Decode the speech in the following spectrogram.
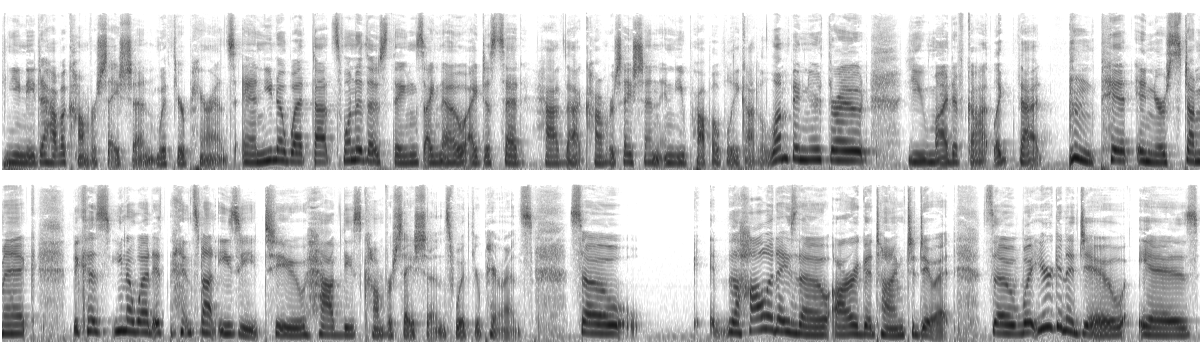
You need to have a conversation with your parents. And you know what? That's one of those things I know I just said have that conversation, and you probably got a lump in your throat. You might have got like that pit in your stomach because you know what? It, it's not easy to have these conversations with your parents. So, the holidays, though, are a good time to do it. So, what you're going to do is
